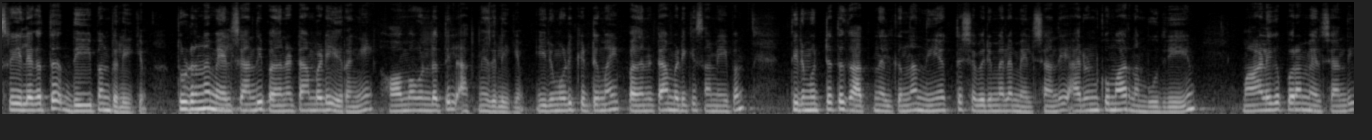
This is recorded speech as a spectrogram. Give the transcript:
ശ്രീലകത്ത് ദീപം തെളിയിക്കും. തുടർന്ന് മേൽശാന്തി പതിനെട്ടാം പടി ഇറങ്ങി ഹോമകുണ്ടത്തിൽ അഗ്നി തെളിയിക്കും. ഇരുമുടിക്കെട്ടുമായി പതിനെട്ടാം പടിക്ക് സമീപം തിരുമുറ്റത്ത് കാത്തു നിൽക്കുന്ന നിയുക്ത ശബരിമല മേൽശാന്തി അരുൺകുമാർ നമ്പൂതിരിയെയും മാളികപ്പുറം മേൽശാന്തി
